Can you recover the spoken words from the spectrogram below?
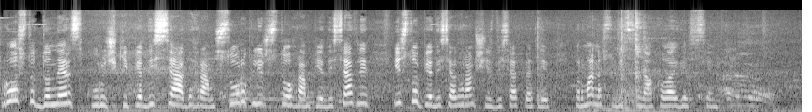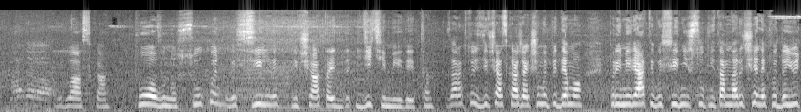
Просто донер з курочки 50 грам 40 лір, 100 грам 50 лір і 150 грам 65 лір. Нормальна собі ціна, колеги всі. Будь ласка, повну суконь весільних дівчата, йд- йдіть і міряйте. Зараз хтось з дівчат скаже, якщо ми підемо приміряти весільні сукні, там наречених видають.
